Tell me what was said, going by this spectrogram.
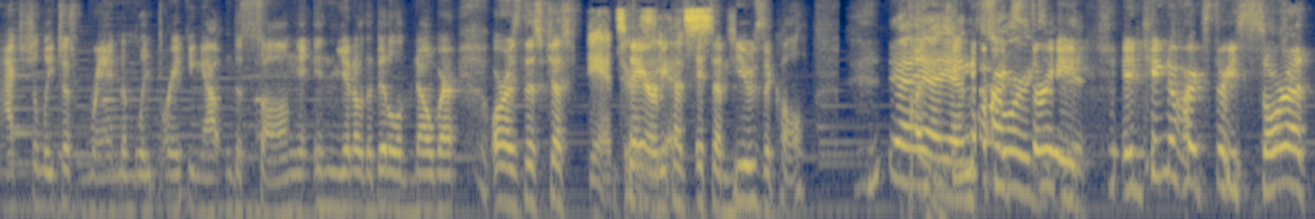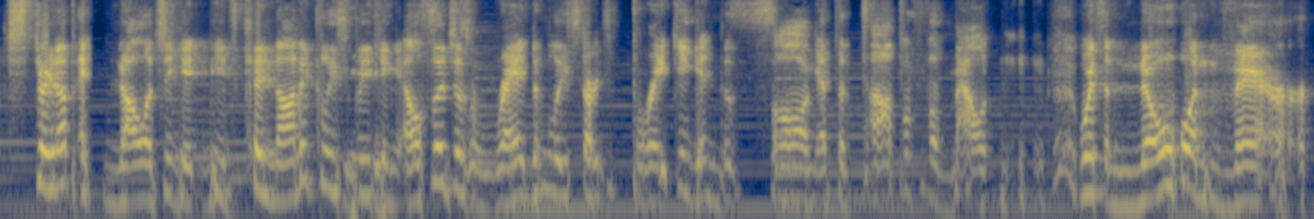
actually just randomly breaking out into song in you know the middle of nowhere, or is this just The answer there is because it's a musical? yeah, Like yeah, yeah. Kingdom Hearts Swords- three, in Kingdom Hearts three, Sora straight up acknowledging it means canonically speaking, Elsa just randomly starts breaking into song at the top of the mountain with no one there.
